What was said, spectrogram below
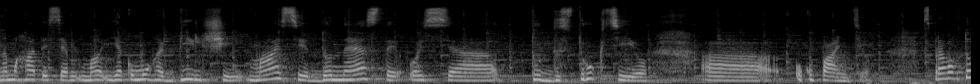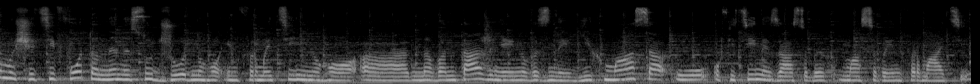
намагатися якомога більшій масі донести ось е, ту деструкцію е, окупантів. Справа в тому, що ці фото не несуть жодного інформаційного навантаження і новизни. Їх маса у офіційних засобах масової інформації.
